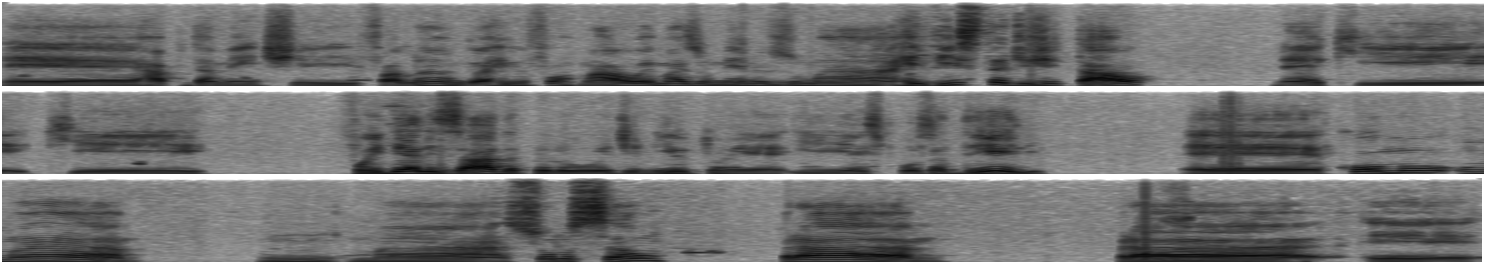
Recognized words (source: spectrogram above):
é, rapidamente falando, a Rio Informal é mais ou menos uma revista digital né, que, que foi idealizada pelo Ed Newton e, e a esposa dele é, como uma, um, uma solução para é,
